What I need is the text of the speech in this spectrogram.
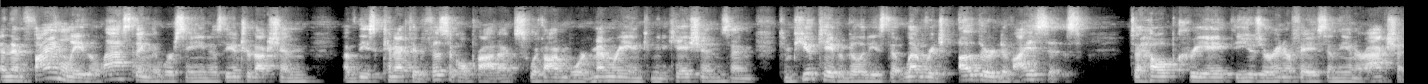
And then finally, the last thing that we're seeing is the introduction of these connected physical products with onboard memory and communications and compute capabilities that leverage other devices to help create the user interface and the interaction.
